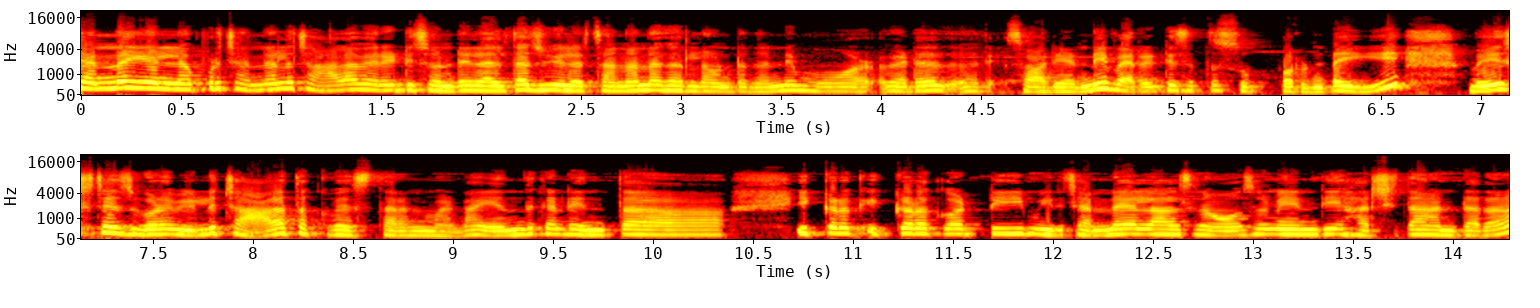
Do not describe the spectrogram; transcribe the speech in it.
చెన్నై వెళ్ళినప్పుడు చెన్నైలో చాలా వెరైటీస్ ఉంటాయి. లలిత జ్యువెలర్స్ అన్నానగర్లో ఉంటుందండి. మో సారీ అండి. వెరైటీస్ అయితే సూపర్ ఉంటాయి. వేస్టేజ్ కూడా వీళ్ళు చాలా తక్కువ వేస్తారనమాట ఎందుకంటే ఎంత ఇక్కడ ఇక్కడ ఒకటి మీరు చెన్నై వెళ్ళాల్సిన అవసరం ఏంటి? హర్షిత అంటారా?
